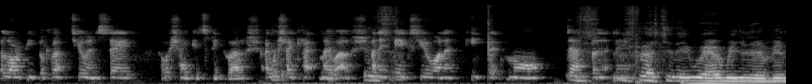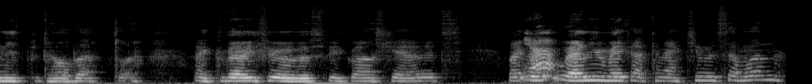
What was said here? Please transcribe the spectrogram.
a lot of people come up to you and say, I wish I could speak Welsh. I wish I kept my Welsh. And it makes you want to keep it more, definitely. Especially where we live in East Patawa. Like, very few of us speak Welsh here. It's like Yeah. when, you make that connection with someone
